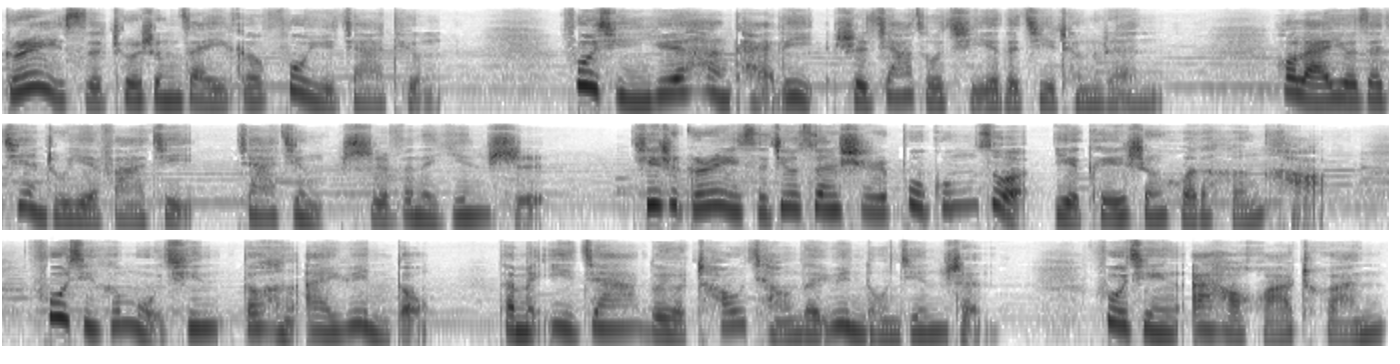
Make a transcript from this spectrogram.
Grace 出生在一个富裕家庭，父亲约翰·凯利是家族企业的继承人，后来又在建筑业发迹，家境十分的殷实。其实 Grace 就算是不工作，也可以生活的很好。父亲和母亲都很爱运动，他们一家都有超强的运动精神。父亲爱好划船，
